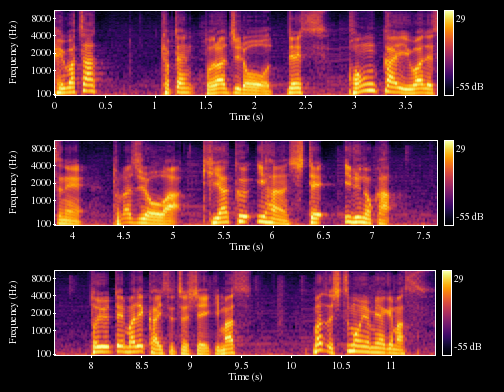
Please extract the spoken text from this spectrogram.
Hey, what's up? キャプテントラジローです。今回はですね、トラジローは規約違反しているのかというテーマで解説していきます。まず質問を読み上げます。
